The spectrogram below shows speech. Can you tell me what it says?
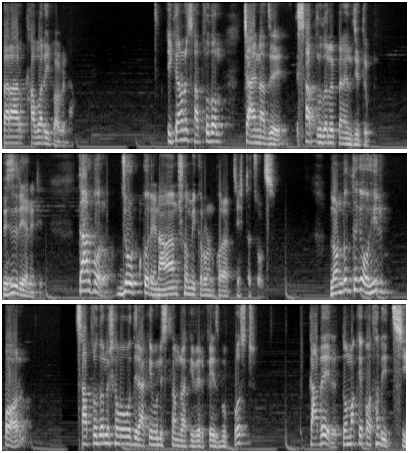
তারা আর খাবারই পাবে না। এই কারণে ছাত্রদল চায় না যে ছাত্রদলের প্যানেল জিতুক। দিস ইজ রিয়ালিটি তারপরও জোট করে নানান সমীকরণ করার চেষ্টা চলছে। লন্ডন থেকে ওহির পর ছাত্রদলের সভাপতি রাকিবুল ইসলাম রাকিবের ফেসবুক পোস্ট, কাদের? তোমাকে কথা দিচ্ছি।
